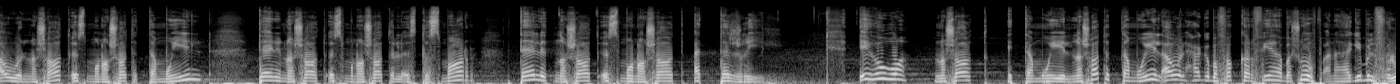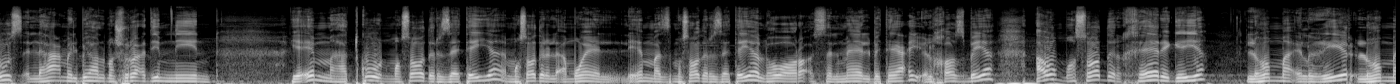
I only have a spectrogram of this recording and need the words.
أول نشاط اسمه نشاط التمويل تاني نشاط اسمه نشاط الاستثمار تالت نشاط اسمه نشاط التشغيل. إيه هو نشاط التمويل؟ نشاط التمويل أول حاجة بفكر فيها بشوف أنا هجيب الفلوس اللي هعمل بيها المشروع دي منين. يا إما هتكون مصادر ذاتية مصادر الأموال يا إما مصادر ذاتية اللي هو رأس المال بتاعي الخاص بيا أو مصادر خارجية اللي هم الغير اللي هم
